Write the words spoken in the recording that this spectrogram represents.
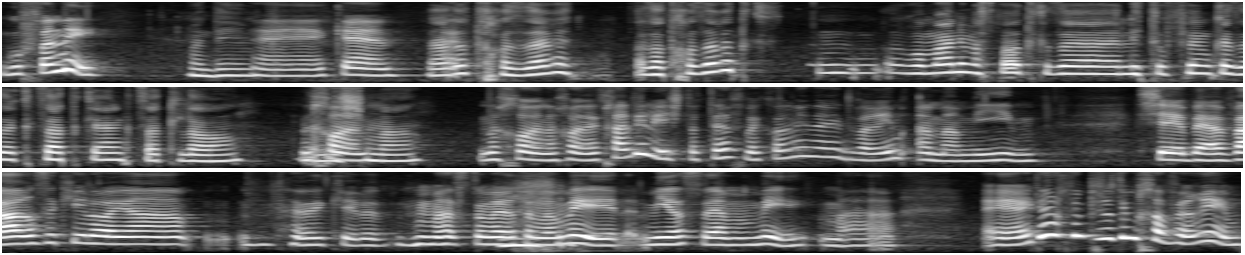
גופני. מדהים. אה, כן. ואז את חוזרת, אז את חוזרת רומני מספרת כזה, ליטופים כזה, קצת כן, קצת לא. נכון. נשמע. נכון, נכון. התחלתי להשתתף בכל מיני דברים עממיים, שבעבר זה כאילו היה, כאילו, מה זאת אומרת עממי? מי עושה עממי? מה... אה, הייתי הולכת פשוט עם חברים,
